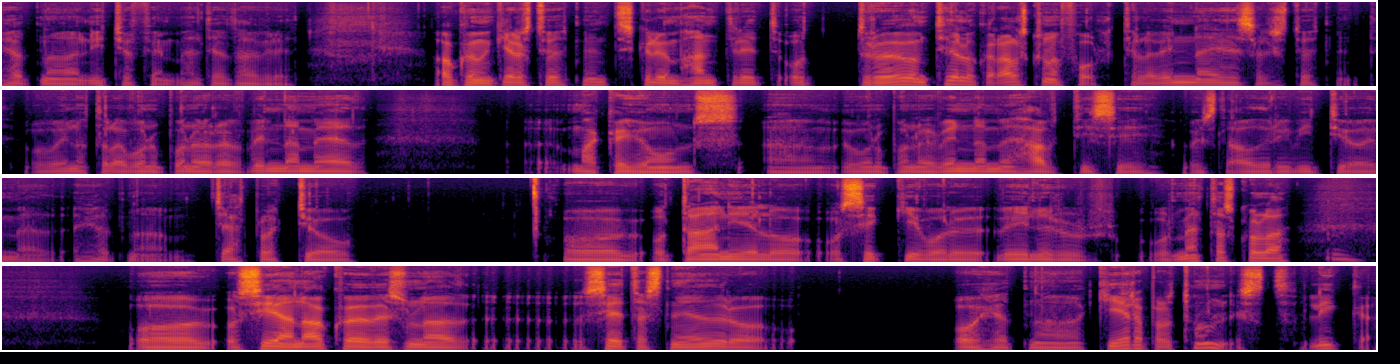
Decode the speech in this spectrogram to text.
hérna 95 held ég að það hafi verið. Ákveðum að gera stuttmynd, skrifum handrit og drögum til okkar alls konar fólk til að vinna í þessari stuttmynd. Og við náttúrulega vorum búin að vinna með uh, Magga Jóns, um, við vorum búin að vinna með veist, áður í vídjói með hérna, Jet Black Joe. Og, og Daniel og, og Siggi voru vinir úr, úr mentaskóla Mm. og, og síðan ákveðum við svona að uh, setjast niður og, og hérna gera bara tónlist líka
